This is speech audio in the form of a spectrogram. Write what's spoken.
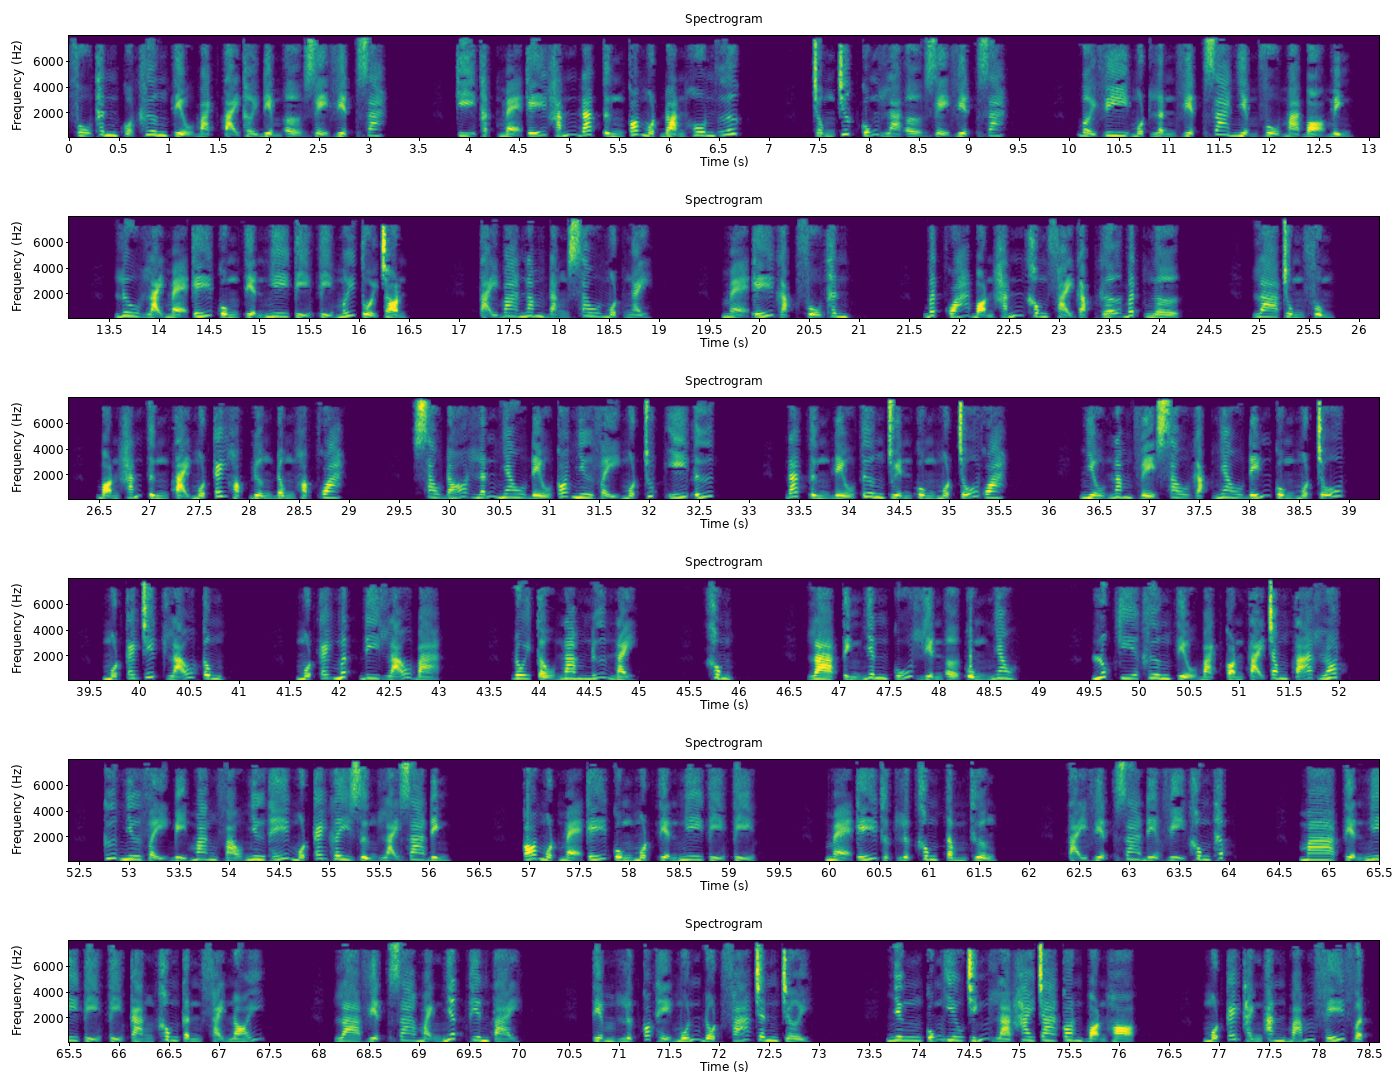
Phụ thân của Khương Tiểu Bạch tại thời điểm ở rể Việt ra. Kỳ thật mẹ kế hắn đã từng có một đoạn hôn ước. Chồng trước cũng là ở rể Việt ra. Bởi vì một lần Việt ra nhiệm vụ mà bỏ mình. Lưu lại mẹ kế cùng tiện nghi tỷ tỷ mới tuổi tròn. Tại ba năm đằng sau một ngày. Mẹ kế gặp phụ thân. Bất quá bọn hắn không phải gặp gỡ bất ngờ. Là trùng phùng. Bọn hắn từng tại một cách học đường đồng học qua. Sau đó lẫn nhau đều có như vậy một chút ý tứ. Đã từng đều tương truyền cùng một chỗ qua. Nhiều năm về sau gặp nhau đến cùng một chỗ. Một cái chết lão công. Một cái mất đi lão bà. Đôi cậu nam nữ này. Không. Là tình nhân cũ liền ở cùng nhau. Lúc kia Khương Tiểu Bạch còn tại trong tá lót. Cứ như vậy bị mang vào như thế một cách gây dựng lại gia đình. Có một mẹ kế cùng một tiện nghi tỷ tỷ. Mẹ kế thực lực không tầm thường. Tại Việt gia địa vị không thấp. Mà tiện nghi tỷ tỷ càng không cần phải nói. Là Việt gia mạnh nhất thiên tài. Tiềm lực có thể muốn đột phá chân trời. Nhưng cũng yêu chính là hai cha con bọn họ. Một cách thành ăn bám phế vật.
